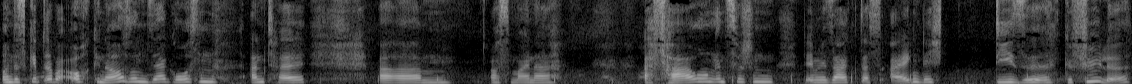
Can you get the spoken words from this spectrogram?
Und es gibt aber auch genauso einen sehr großen Anteil ähm, aus meiner Erfahrung inzwischen, der mir sagt, dass eigentlich diese Gefühle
